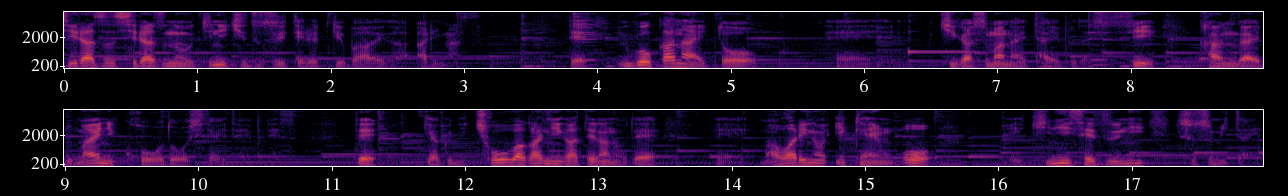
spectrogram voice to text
知らず知らずのうちに傷ついてるっていう場合があります。で動かないと、えー、気が済まないタイプですし考える前に行動したいタイプです。で逆に調和が苦手なので、えー、周りの意見を気にせずに進みたい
